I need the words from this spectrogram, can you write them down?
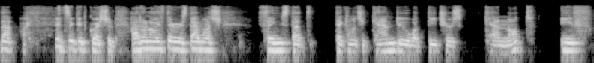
that. It's a good question. I don't know if there is that much things that technology can do what teachers cannot. If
